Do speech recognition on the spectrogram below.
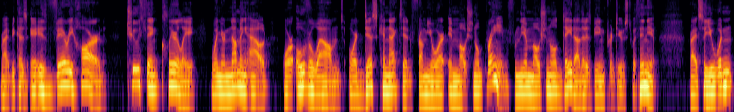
right? Because it is very hard to think clearly when you're numbing out or overwhelmed or disconnected from your emotional brain, from the emotional data that is being produced within you, right? So you wouldn't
